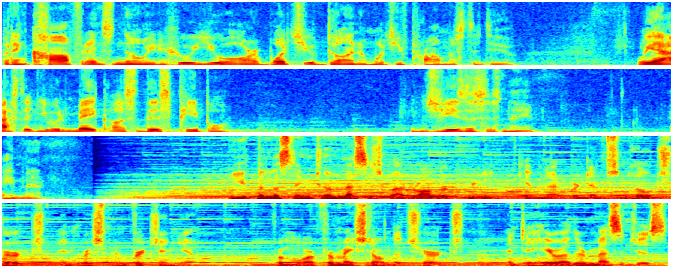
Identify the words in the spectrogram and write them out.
but in confidence knowing who you are, what you've done, and what you've promised to do. We ask that you would make us this people. In Jesus' name, amen. You've been listening to a message by Robert Greene given at Redemption Hill Church in Richmond, Virginia. For more information on the church and to hear other messages,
